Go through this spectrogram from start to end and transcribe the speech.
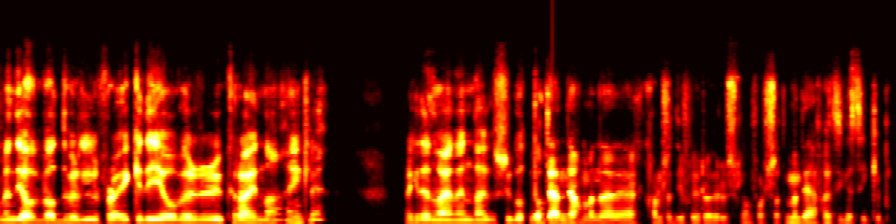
Men de hadde, vel fløy ikke de over Ukraina, egentlig? Var det ikke den veien en dag skulle gått Jo, den, ja. Men uh, kanskje de flyr over Russland fortsatt. Men det er jeg faktisk ikke sikker på.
